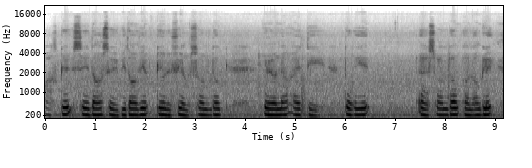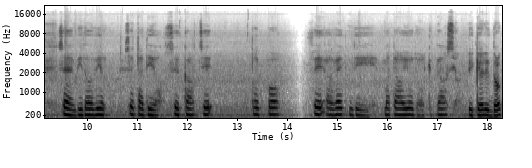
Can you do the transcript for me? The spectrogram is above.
Parce que c'est dans ce bidonville que le film Slumdog Millionnaire a été tourné. Un Slumdog en anglais, c'est un bidonville, c'est-à-dire ce quartier très pauvre fait avec des matériaux de récupération. Et quel est donc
